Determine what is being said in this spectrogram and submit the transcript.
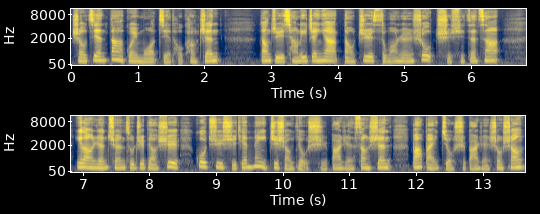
首见大规模街头抗争。当局强力镇压，导致死亡人数持续增加。伊朗人权组织表示，过去十天内至少有十八人丧生，八百九十八人受伤，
